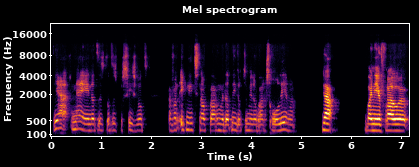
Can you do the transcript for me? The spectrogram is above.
Ja, nee, en dat is, dat is precies wat waarvan ik niet snap waarom we dat niet op de middelbare school leren. Ja. Wanneer vrouwen,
